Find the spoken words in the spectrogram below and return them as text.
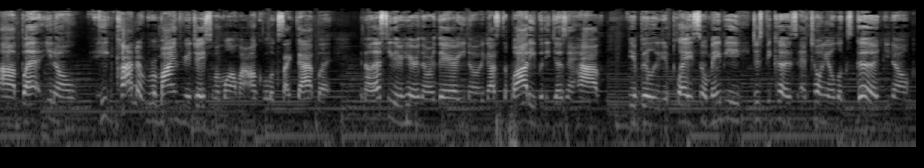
Uh, but you know, he kind of reminds me of Jason Momoa. My uncle looks like that, but you know that's neither here nor there. You know, he got the body, but he doesn't have the ability to play. So maybe just because Antonio looks good, you know,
